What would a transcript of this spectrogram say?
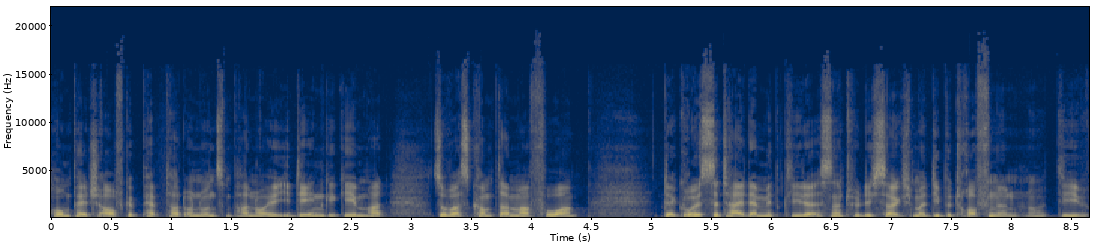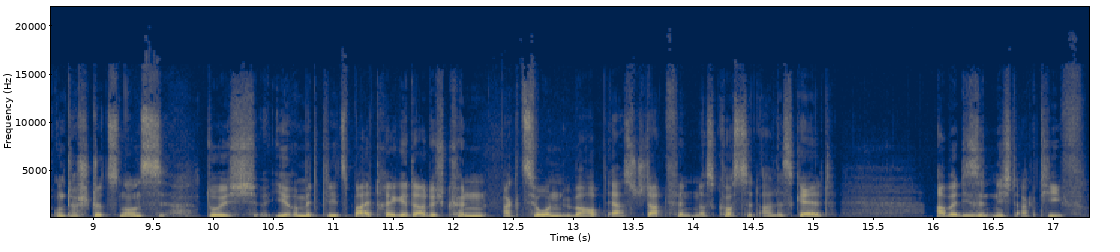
Homepage aufgepeppt hat und uns ein paar neue Ideen gegeben hat. Sowas kommt dann mal vor. Der größte Teil der Mitglieder ist natürlich, sage ich mal, die Betroffenen. Ne? Die unterstützen uns durch ihre Mitgliedsbeiträge. Dadurch können Aktionen überhaupt erst stattfinden. Das kostet alles Geld aber die sind nicht aktiv.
